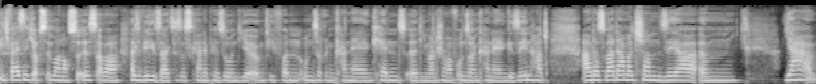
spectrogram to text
Ich weiß nicht, ob es immer noch so ist, aber also wie gesagt, es ist keine Person, die ihr irgendwie von unseren Kanälen kennt, äh, die man schon mal auf unseren Kanälen gesehen hat. Aber das war damals schon sehr, ähm, ja,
